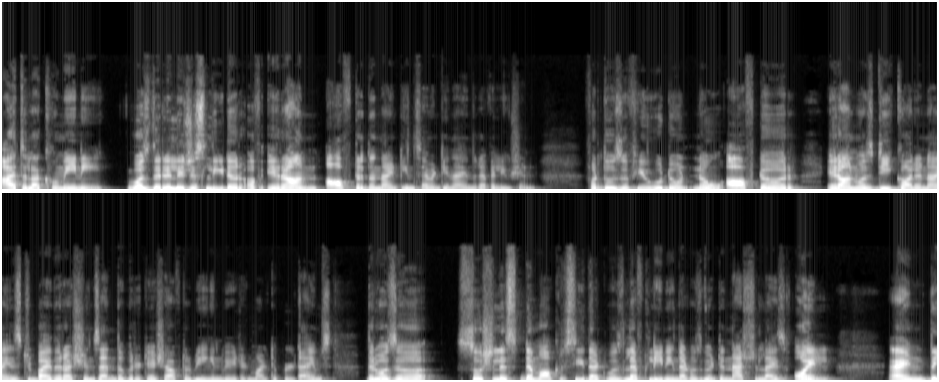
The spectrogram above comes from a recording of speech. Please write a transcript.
Ayatollah Khomeini was the religious leader of Iran after the 1979 revolution. For those of you who don't know, after Iran was decolonized by the Russians and the British after being invaded multiple times, there was a socialist democracy that was left leaning that was going to nationalize oil. And the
